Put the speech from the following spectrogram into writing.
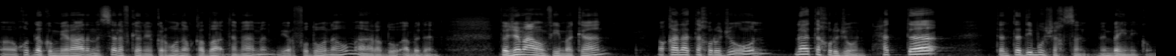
قلت لكم مرارا السلف كانوا يكرهون القضاء تماما يرفضونه ما رضوا أبدا. فجمعهم في مكان وقال لا تخرجون لا تخرجون حتى تنتدبوا شخصا من بينكم.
